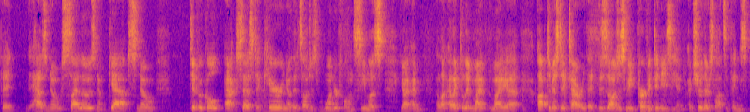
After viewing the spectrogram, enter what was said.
that has no silos, no gaps, no difficult access to care. You know that it's all just wonderful and seamless. You know, I, I'm I, li- I like to live my my uh, optimistic tower that this is all just gonna be perfect and easy. I'm, I'm sure there's lots of things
